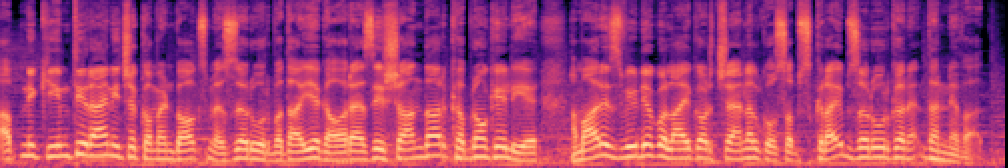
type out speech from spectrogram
अपनी कीमती राय नीचे कमेंट बॉक्स में ज़रूर बताइएगा। और ऐसी शानदार खबरों के लिए हमारे इस वीडियो को लाइक और चैनल को सब्सक्राइब ज़रूर करें। धन्यवाद।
